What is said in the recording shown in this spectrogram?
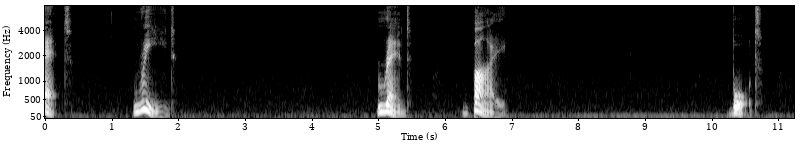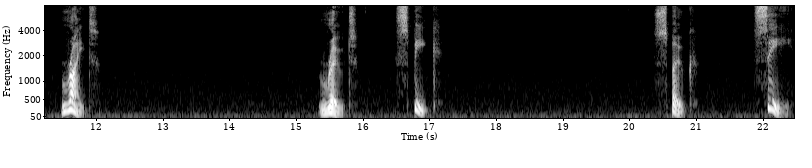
ate, read, read, buy, bought, write, wrote, speak, spoke, see,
